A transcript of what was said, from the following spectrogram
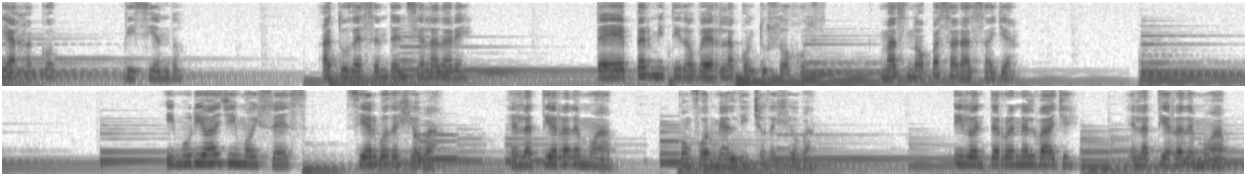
y a Jacob, diciendo, A tu descendencia la daré. Te he permitido verla con tus ojos, mas no pasarás allá. Y murió allí Moisés, siervo de Jehová, en la tierra de Moab, conforme al dicho de Jehová. Y lo enterró en el valle, en la tierra de Moab,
